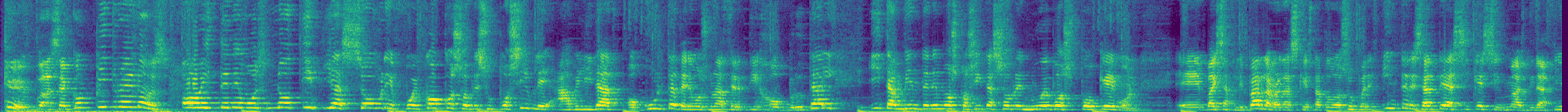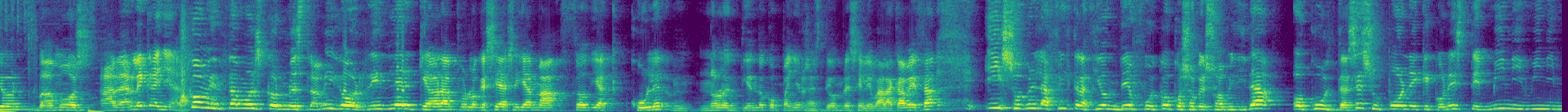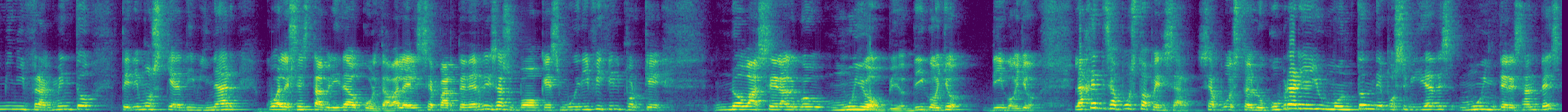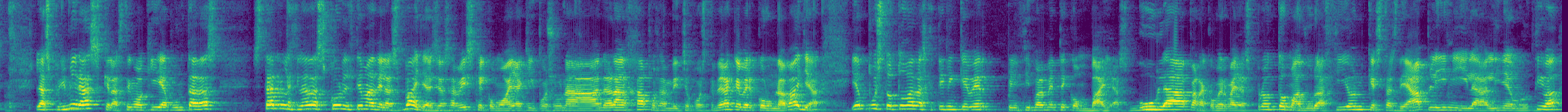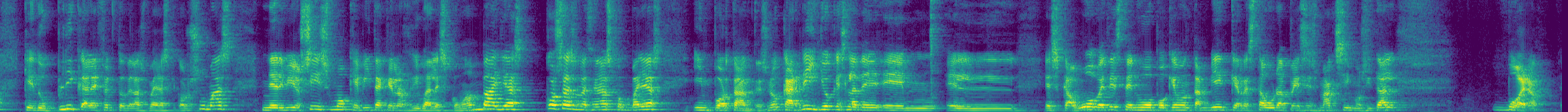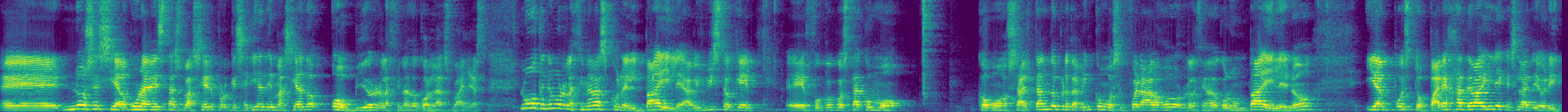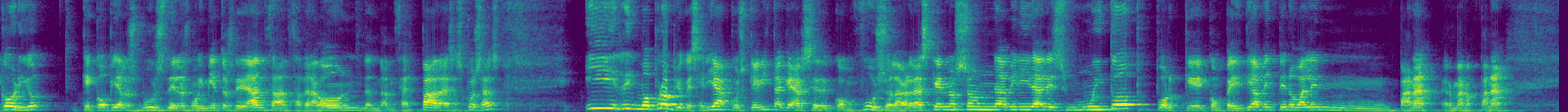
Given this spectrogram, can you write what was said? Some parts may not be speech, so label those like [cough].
¿Qué pasa compitruenos? Hoy tenemos noticias sobre Fuecoco, sobre su posible habilidad oculta, tenemos un acertijo brutal y también tenemos cositas sobre nuevos Pokémon. Eh, vais a flipar, la verdad es que está todo súper interesante, así que sin más dilación vamos a darle caña. Comenzamos con nuestro amigo Riddler, que ahora por lo que sea se llama Zodiac Cooler, no lo entiendo compañeros, a este hombre se le va la cabeza, y sobre la filtración de Fuecoco, sobre su habilidad oculta. Se supone que con este mini, mini, mini fragmento tenemos que adivinar cuál es esta habilidad oculta, ¿vale? Él se parte de risa, supongo que es muy difícil porque no va a ser algo muy obvio, digo yo, digo yo. La gente se ha puesto a pensar, se ha puesto a lucubrar y hay un montón de posibilidades muy interesantes. Las primeras, que las tengo aquí apuntadas, están relacionadas con el tema de las vallas. Ya sabéis que como hay aquí pues una naranja, pues han dicho pues tendrá que ver con una valla. Y han puesto todas las que tienen que ver principalmente con vallas. Gula, para comer vallas pronto, maduración, que esta es de Appling y la línea evolutiva, que duplica el efecto de las vallas que consumas, nerviosismo, que evita que los rivales coman vallas, cosas relacionadas con vallas importantes, ¿no? Carrillo, que es la de eh, el de este nuevo Pokémon también, que restaura PS máximos y tal... Bueno, eh, no sé si alguna de estas va a ser porque sería demasiado obvio relacionado con las vallas. Luego tenemos relacionadas con el baile. Habéis visto que eh, está como, como saltando, pero también como si fuera algo relacionado con un baile, ¿no? Y han puesto pareja de baile, que es la de Oricorio, que copia los bus de los movimientos de danza, danza dragón, danza espada, esas cosas. Y ritmo propio, que sería pues que evita quedarse confuso. La verdad es que no son habilidades muy top porque competitivamente no valen para nada, hermano, para.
